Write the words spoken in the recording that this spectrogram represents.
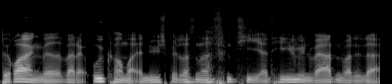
berøring med, hvad der udkommer af nye spil og sådan noget, fordi at hele min verden var det der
